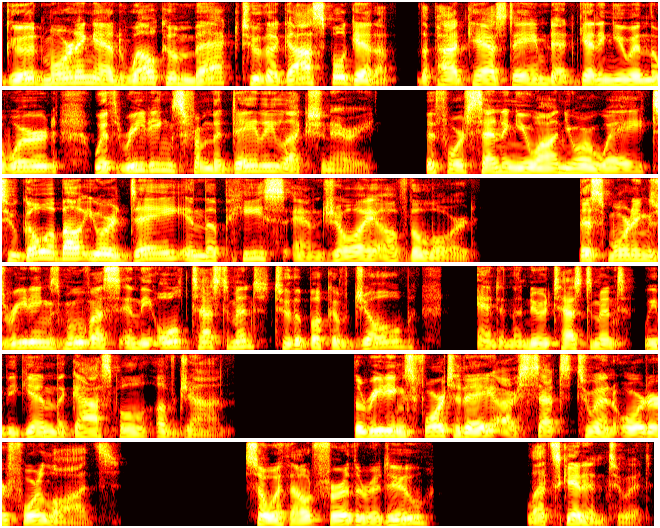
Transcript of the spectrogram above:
Good morning and welcome back to the Gospel Get Up, the podcast aimed at getting you in the Word with readings from the daily lectionary before sending you on your way to go about your day in the peace and joy of the Lord. This morning's readings move us in the Old Testament to the book of Job, and in the New Testament we begin the Gospel of John. The readings for today are set to an order for lauds. So without further ado, let's get into it.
